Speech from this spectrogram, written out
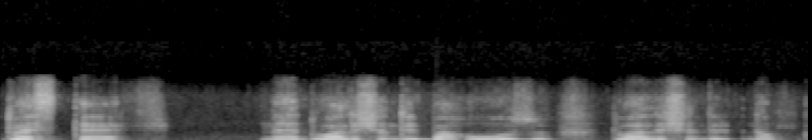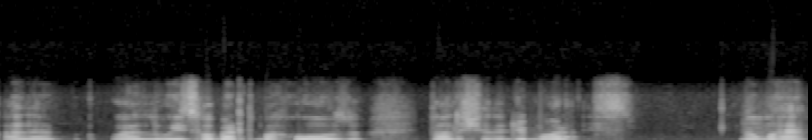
do STF, né, do Alexandre Barroso, do Alexandre, não, Luiz Roberto Barroso, do Alexandre de Moraes. Não é.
